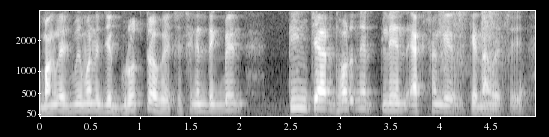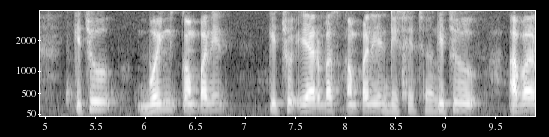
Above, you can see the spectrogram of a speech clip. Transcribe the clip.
বাংলাদেশ বিমানের যে গ্রোথটা হয়েছে সেখানে দেখবেন তিন চার ধরনের প্লেন একসঙ্গে কেনা হয়েছে। কিছু বোয়িং কোম্পানির কিছু এয়ারবাস কোম্পানির কিছু আবার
